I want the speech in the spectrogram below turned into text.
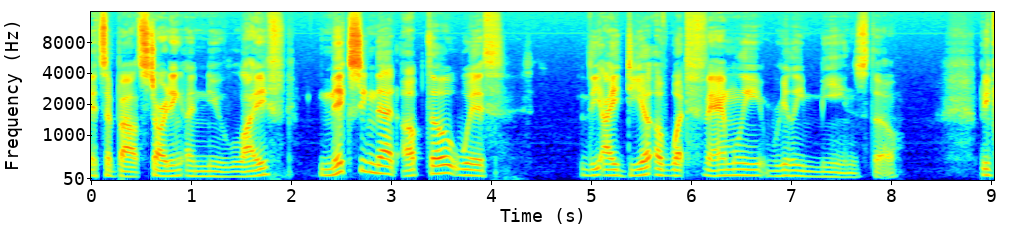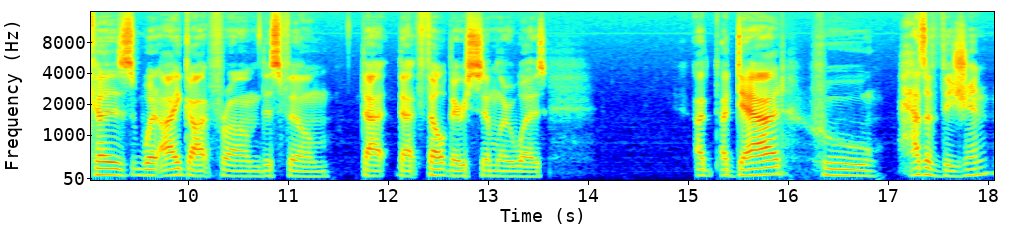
It's about starting a new life. Mixing that up though with the idea of what family really means though. Because what I got from this film that that felt very similar was a, a dad who has a vision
